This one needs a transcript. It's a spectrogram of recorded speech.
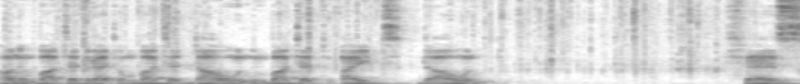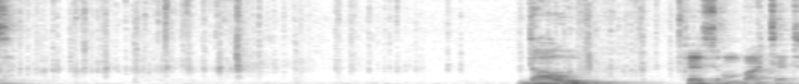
Down inverted, right inverted, down inverted, right, down, face, down, face inverted.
